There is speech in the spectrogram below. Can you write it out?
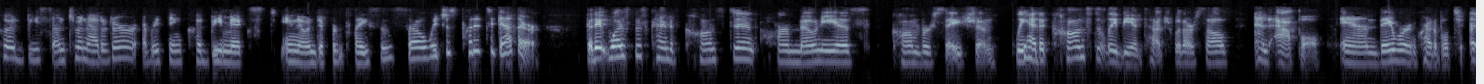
could be sent to an editor, everything could be mixed, you know, in different places. So we just put it together. But it was this kind of constant, harmonious conversation. We had to constantly be in touch with ourselves and Apple, and they were incredible. Too. Uh,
